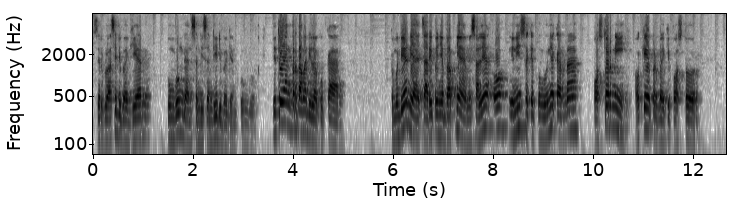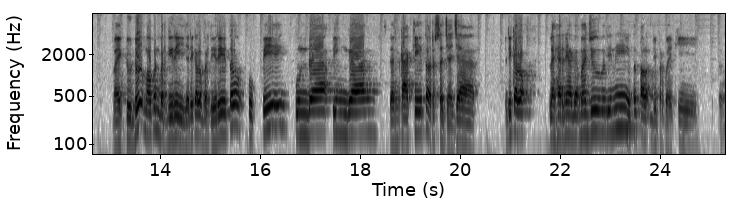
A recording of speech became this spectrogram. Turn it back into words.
sirkulasi di bagian punggung dan sendi-sendi di bagian punggung. Itu yang pertama dilakukan. Kemudian ya cari penyebabnya. Misalnya, oh ini sakit punggungnya karena postur nih. Oke, perbaiki postur. Baik duduk maupun berdiri. Jadi kalau berdiri itu kuping, pundak, pinggang, dan kaki itu harus sejajar. Jadi kalau lehernya agak maju begini itu tolong diperbaiki. Gitu.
